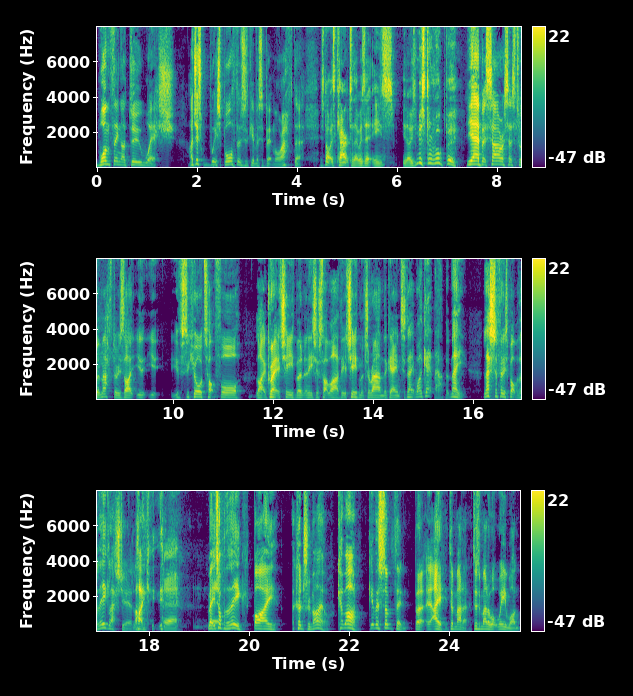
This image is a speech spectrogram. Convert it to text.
One thing I do wish I just wish us would give us a bit more after. It's not his character though, is it? He's you know he's Mr. Rugby. Yeah, but Sarah says to him after, he's like, you, you you've secured top four, like great achievement, and he's just like, wow, the achievements around the game today. Well, I get that, but mate, Leicester finished bottom of the league last year. Like, yeah, mate, yeah. top of the league by a country mile. Come on, give us something. But uh, hey, it doesn't matter. It doesn't matter what we want.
